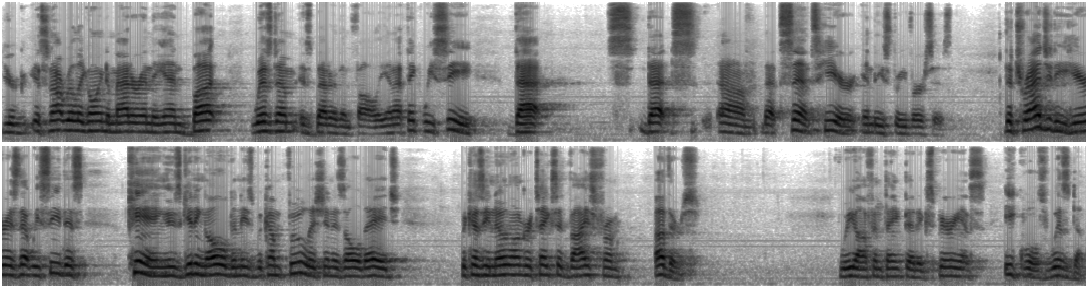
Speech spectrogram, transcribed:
it's not really going to matter in the end, but wisdom is better than folly. And I think we see that, that, um, that sense here in these three verses. The tragedy here is that we see this king who's getting old and he's become foolish in his old age because he no longer takes advice from others. We often think that experience equals wisdom.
